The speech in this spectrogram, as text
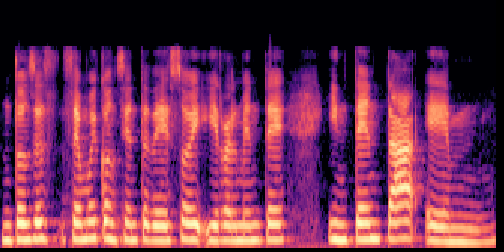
Entonces, sé muy consciente de eso y, realmente intenta... Em,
